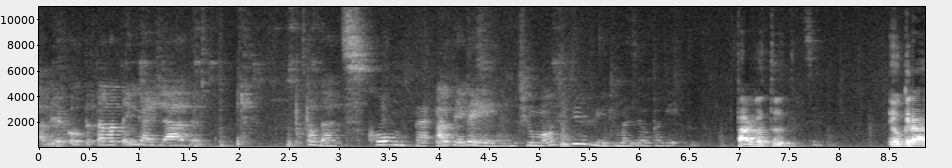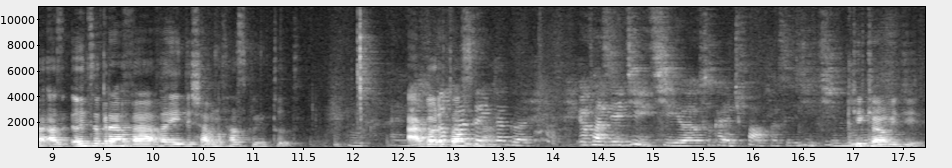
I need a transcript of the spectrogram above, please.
a minha conta tava até engajada. Saudades. Conta, eu Apenas. tenho. Tinha um monte de vídeo, mas eu paguei tudo. Pagou tudo. Eu gra... Antes eu gravava e deixava no rascunho tudo. Agora eu tô assim. fazendo agora. Eu fazia edit, eu sou cara de pau, faço edit. O que, que é um edit?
